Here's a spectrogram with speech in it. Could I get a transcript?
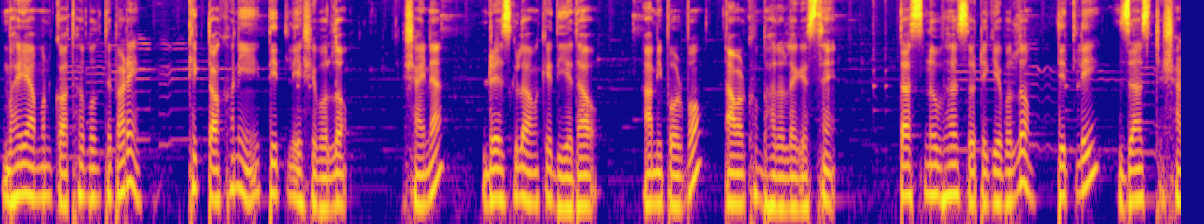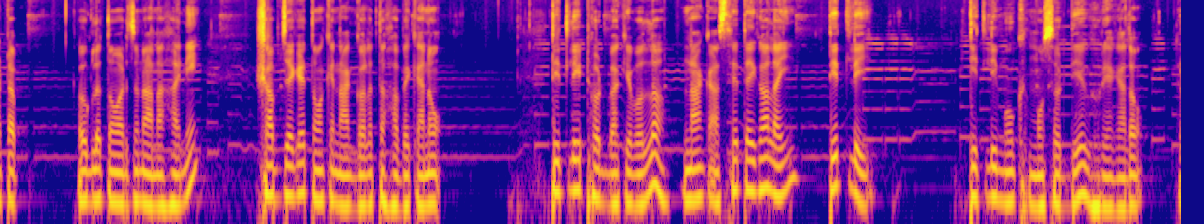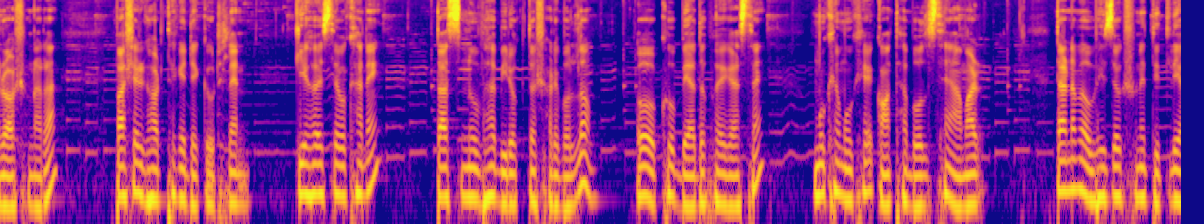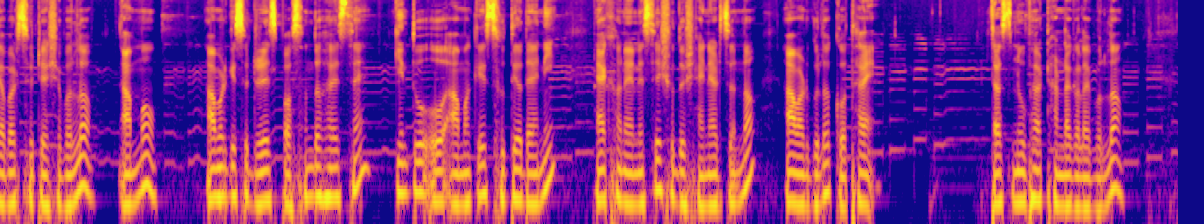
ভাইয়া এমন কথা বলতে পারে? ঠিক তখনই তিতলি এসে বলল, সাইনা, ড্রেসগুলো আমাকে দিয়ে দাও। আমি পরব, আমার খুব ভালো লেগেছে। তাসনুভা চটে গিয়ে বলল, তিতলি জাস্ট শাট আপ ওগুলো তোমার জন্য আনা হয়নি। সব জায়গায় তোমাকে নাক গলাতে হবে কেন? তিতলি ঠোঁট বাঁকিয়ে বলল, নাক আছে তাই গলাই। তিতলি তিতলি মুখ মোসর দিয়ে ঘুরে গেল। রসনারা পাশের ঘর থেকে ডেকে উঠলেন। কি হয়েছে ওখানে? তাসনুভা বিরক্ত স্বরে বলল, ও খুব বেয়াদব হয়ে গেছে। মুখে মুখে কথা বলছে আমার। তার নামে অভিযোগ শুনে তিতলি আবার ছুটে এসে বলল, আম্মু, আমার কিছু ড্রেস পছন্দ হয়েছে, কিন্তু ও আমাকে ছুতেও দেয়নি। এখন এনেছে শুধু সাইনার জন্য। আমারগুলো কোথায়? তাসনুভা ঠান্ডা গলায় বলল,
